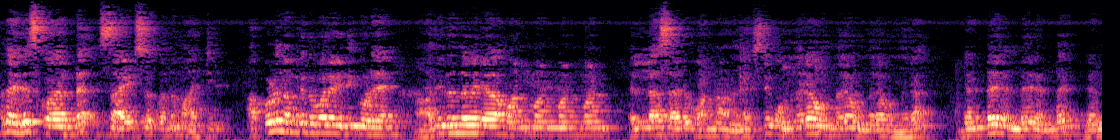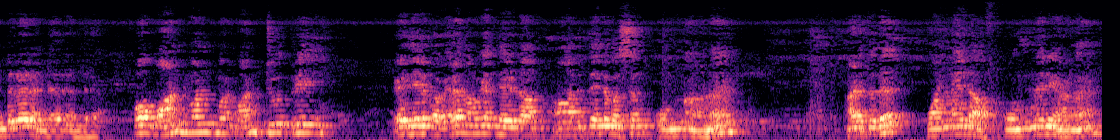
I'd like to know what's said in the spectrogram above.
അതായത് സ്ക്വയറിന്റെ സൈഡ്സ് ഒക്കെ ഒന്ന് മാറ്റി. അപ്പോഴും നമുക്ക് ഇതുപോലെ എഴുതിക്കൂടെ? ആദ്യം എന്താ വരിക? വൺ വൺ വൺ വൺ എല്ലാ സൈഡും വൺ ആണ്. നെക്സ്റ്റ് ഒന്നര ഒന്നര ഒന്നര ഒന്നര. രണ്ട് രണ്ട് രണ്ട് രണ്ടര രണ്ടര രണ്ടര. അപ്പോ one one one two three എഴുതിയതിന് പകരം നമുക്ക് എന്ത് എഴുതാം? ആദ്യത്തിന്റെ വശം ഒന്നാണ്. അടുത്തത് വൺ ആൻഡ് ഹാഫ് ഒന്നരയാണ്.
